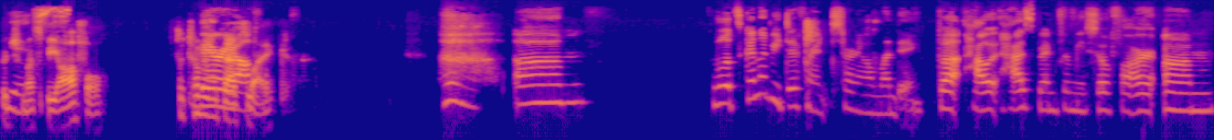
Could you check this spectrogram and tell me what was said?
which Yes. must be awful. So tell me what that's awful. like. um. Well, it's gonna be different starting on Monday, but how it has been for me so far. Um,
